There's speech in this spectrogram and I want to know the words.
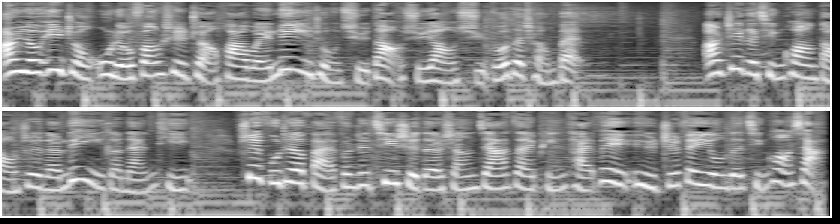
而由一种物流方式转化为另一种渠道需要许多的成本，而这个情况导致了另一个难题：说服这百分之七十的商家在平台未预支费用的情况下，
